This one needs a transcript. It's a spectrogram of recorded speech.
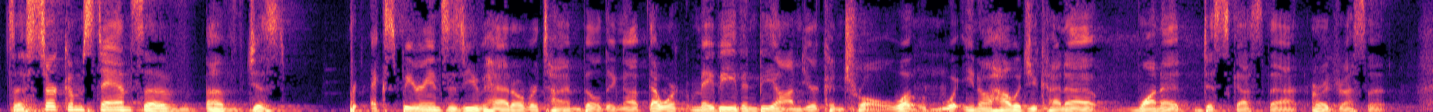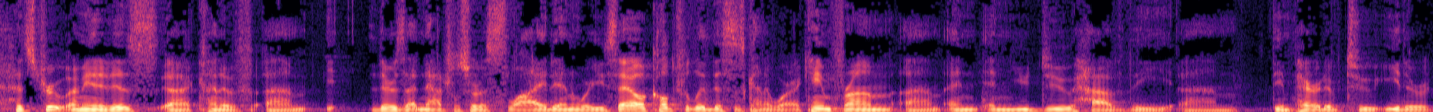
it's a circumstance of of just experiences you've had over time building up that were maybe even beyond your control. What, mm-hmm. what you know how would you kind of want to discuss that or address it? It's true. I mean it is uh, kind of um, there's that natural sort of slide in where you say, "Oh, culturally, this is kind of where I came from," um, and and you do have the um, the imperative to either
